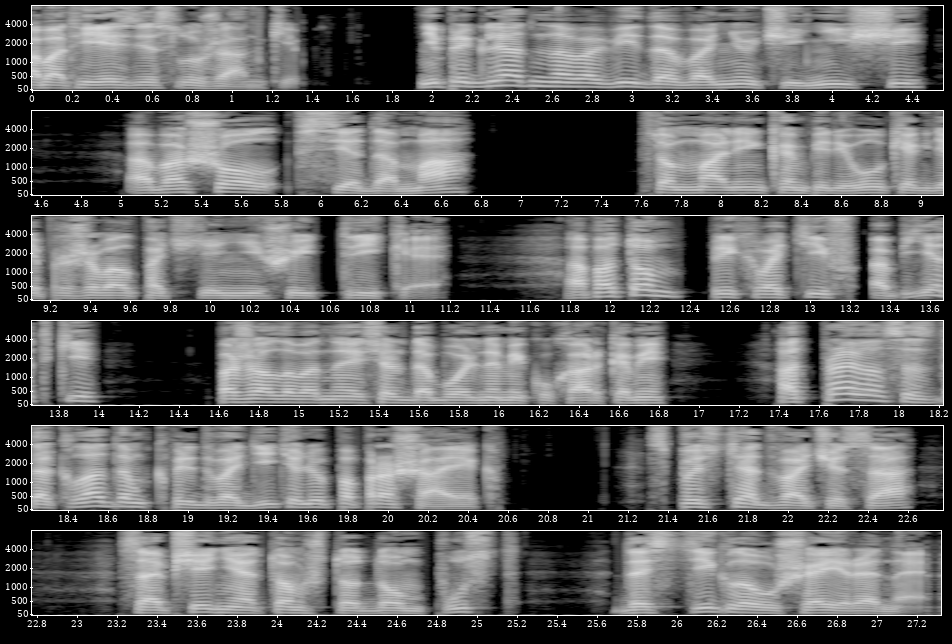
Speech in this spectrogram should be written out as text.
об отъезде служанки. Неприглядного вида вонючий нищий обошел все дома в том маленьком переулке, где проживал почтеннейший Трике, а потом, прихватив объедки, пожалованные сердобольными кухарками, отправился с докладом к предводителю попрошаек. Спустя два часа сообщение о том, что дом пуст, достигло ушей Рене.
